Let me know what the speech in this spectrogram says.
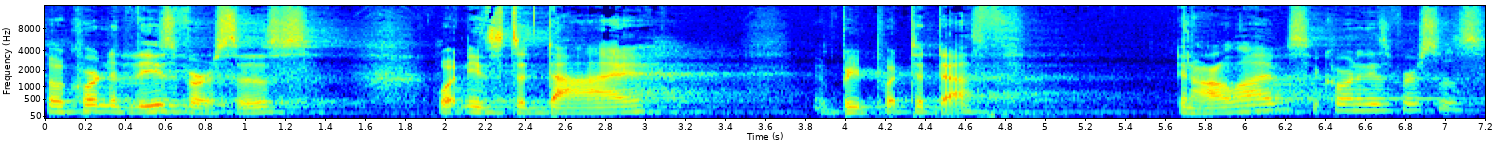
So, according to these verses, what needs to die, be put to death in our lives, according to these verses?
